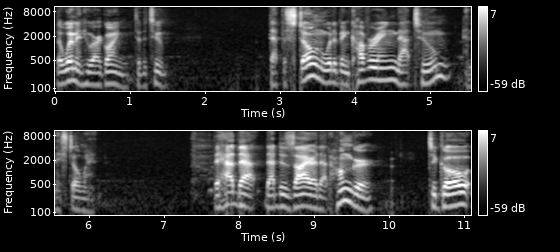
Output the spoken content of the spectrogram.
the women who are going to the tomb that the stone would have been covering that tomb, and they still went. They had that, that desire, that hunger to go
